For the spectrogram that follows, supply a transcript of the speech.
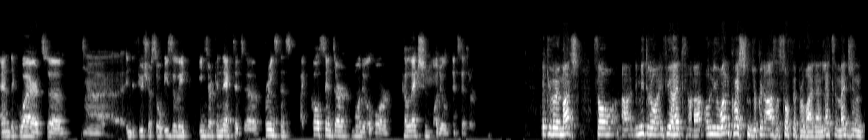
and acquired uh, uh in the future so easily interconnected. Uh, for instance, like call center module or collection module, etc. Thank you very much. So, uh, Dimitro, if you had uh, only one question, you could ask a software provider. And let's imagine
